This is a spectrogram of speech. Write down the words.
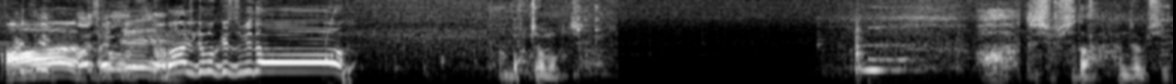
아, 맛있게 먹읍시다. 맛있게 먹겠습니다. 먹자 먹자. 아 드십시다 한 점씩.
